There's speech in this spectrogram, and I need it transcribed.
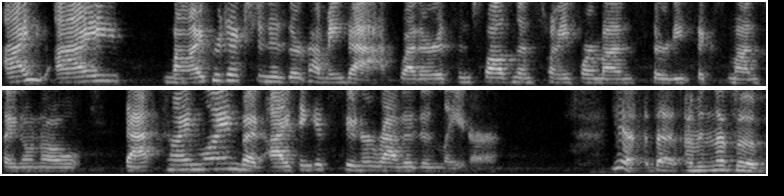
I I my prediction is they're coming back, whether it's in 12 months, 24 months, 36 months. I don't know that timeline, but I think it's sooner rather than later. Yeah, that I mean that's a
